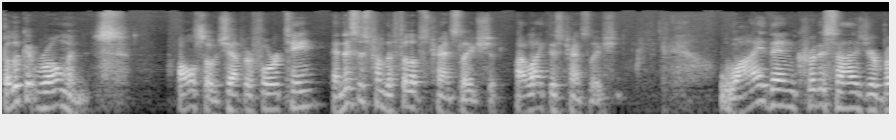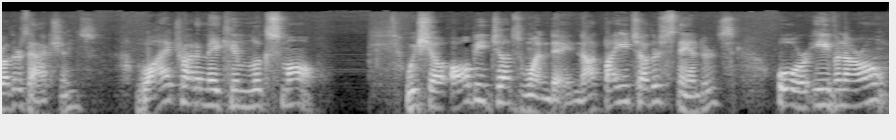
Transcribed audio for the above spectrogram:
But look at Romans, also chapter 14. And this is from the Phillips translation. I like this translation. Why then criticize your brother's actions? Why try to make him look small? We shall all be judged one day, not by each other's standards or even our own,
